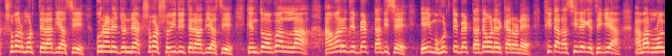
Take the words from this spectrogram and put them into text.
একশোবার মরতে রাজি আছি, কোরআনের জন্য একশোবার শহীদ হইতে রাজি আছি। কিন্তু অগো আল্লাহ, আমার যে বেডটা দিছে, এই মুহূর্তে বেডটা দেওয়ানোর কারণে ফিতাটা ছিঁড়ে গেছে গিয়া। আমার লং,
